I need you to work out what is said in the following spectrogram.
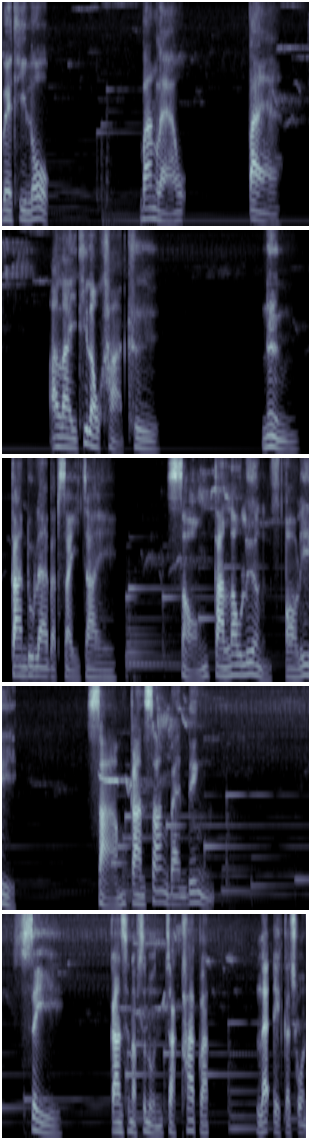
เวทีโลก บ้างแล้ว แต่อะไรที่เราขาดคือ 1. การดูแลแบบใส่ใจ 2. การเล่าเรื่องสตอรี่ 3. การสร้างแบรนดิ้ง 4. การสนับสนุนจากภาครัฐ และเอกชน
